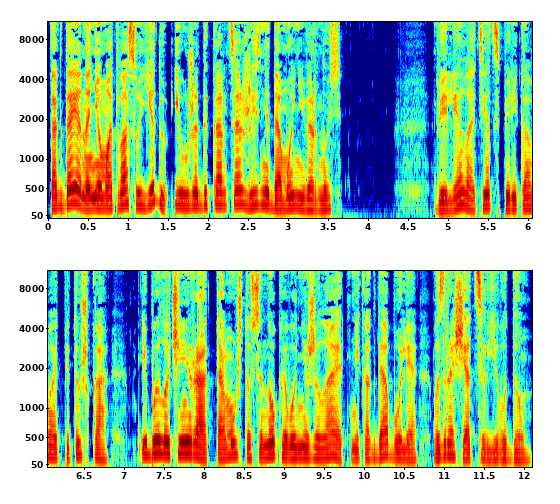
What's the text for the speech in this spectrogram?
тогда я на нем от вас уеду и уже до конца жизни домой не вернусь». Велел отец перековать петушка и был очень рад тому, что сынок его не желает никогда более возвращаться в его дом.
